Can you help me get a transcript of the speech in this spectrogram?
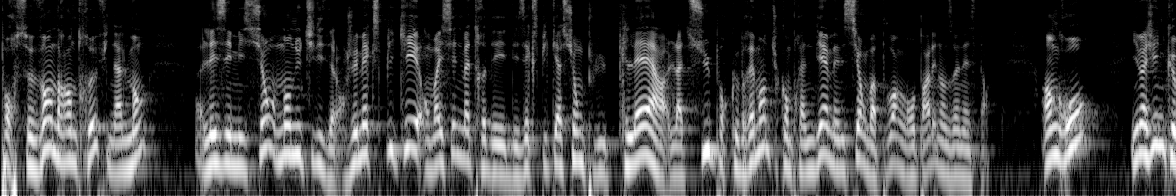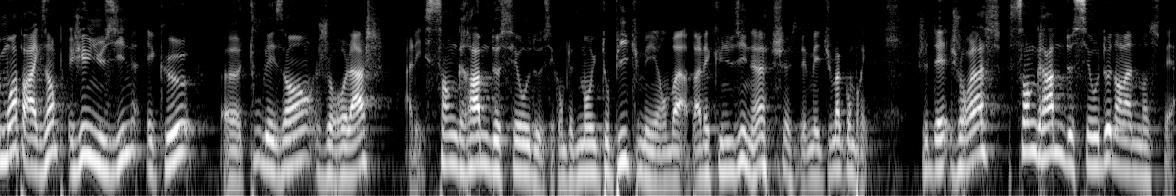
pour se vendre entre eux finalement les émissions non utilisées. Alors je vais m'expliquer, on va essayer de mettre des, des explications plus claires là-dessus pour que vraiment tu comprennes bien, même si on va pouvoir en reparler dans un instant. En gros, imagine que moi par exemple j'ai une usine et que euh, tous les ans, je relâche allez, 100 grammes de CO2. C'est complètement utopique, mais on va avec une usine, hein, mais tu m'as compris. Je, relâche 100 grammes de CO2 dans l'atmosphère.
